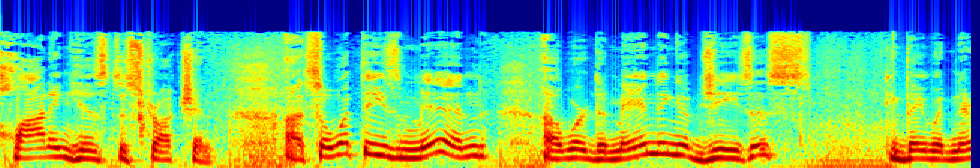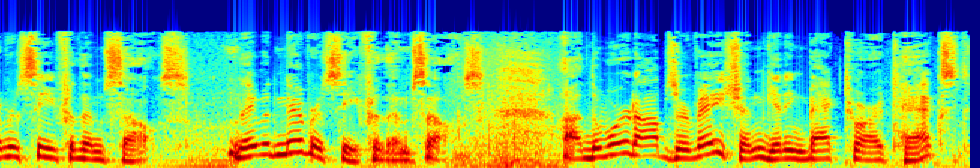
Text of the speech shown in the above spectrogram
plotting his destruction. Uh, so, what these men uh, were demanding of Jesus, they would never see for themselves. They would never see for themselves. Uh, the word observation, getting back to our text,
